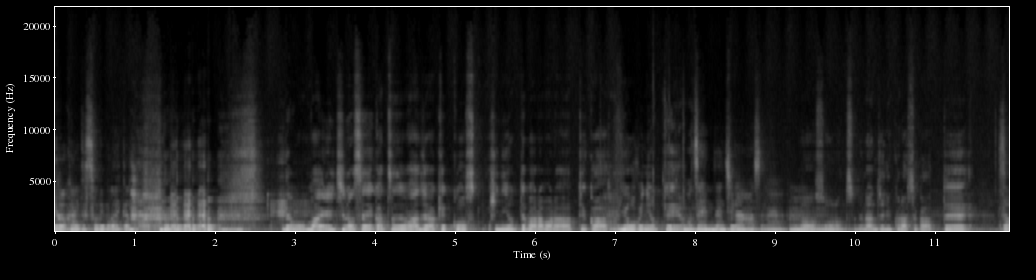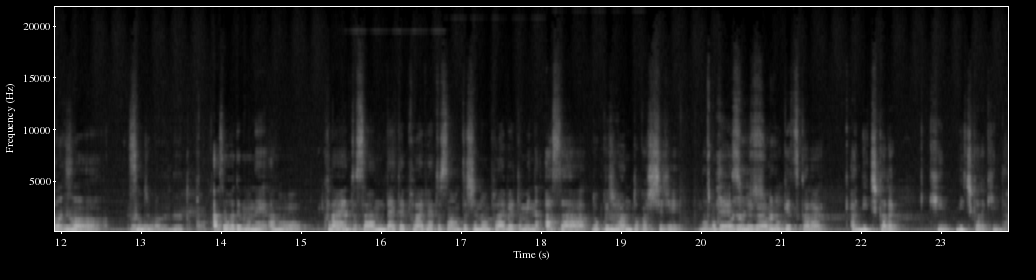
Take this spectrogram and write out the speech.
ろいろ考えてそれぐらいかな。でも毎日の生活はじゃあ結構日によってバラバラっていうか曜日によってもう全然違いますね。うん。あそうなんですね。何時にクラスがあってこの日は何時まででとか。朝はでもねあのクライアントさん大体プライベートさん私のプライベートみんな朝6時半とか7時なんで、あそれ早いっすね。がもう月からあ日から金日から金だ。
